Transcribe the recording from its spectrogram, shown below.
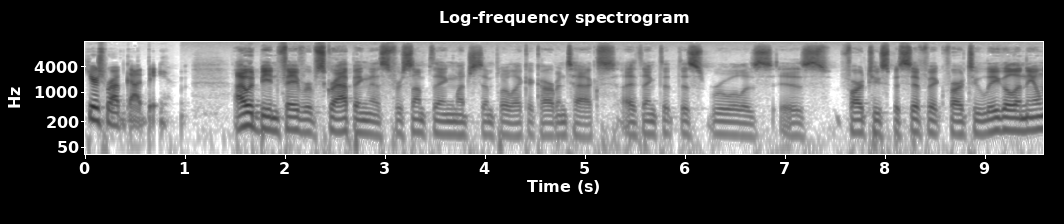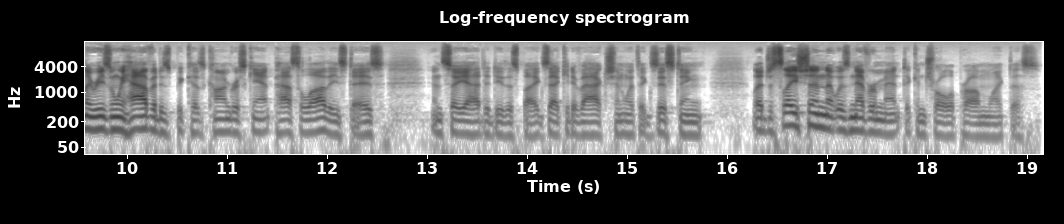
Here's Rob Godby. I would be in favor of scrapping this for something much simpler like a carbon tax. I think that this rule is is far too specific, far too legal, and the only reason we have it is because Congress can't pass a law these days. And so you had to do this by executive action with existing legislation that was never meant to control a problem like this.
